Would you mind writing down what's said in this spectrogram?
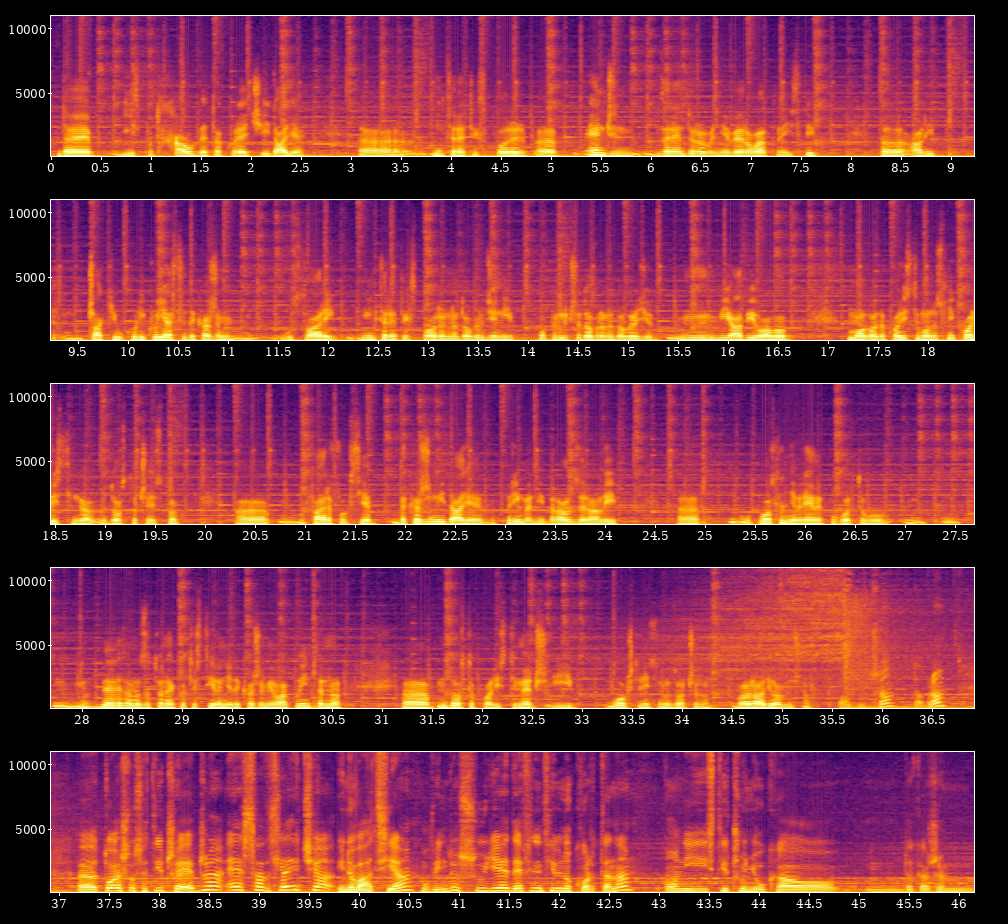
da je ispod haube, tako reći, i dalje uh, Internet Explorer. Uh, engine za renderovanje je verovatno isti, uh, ali čak i ukoliko jeste da kažem u stvari Internet Explorer nadograđen i poprilično dobro nadograđen, ja bi ovo mogao da koristim, odnosno i koristim ga dosta često. Uh, Firefox je, da kažem, i dalje primarni brauzer, ali u poslednje vreme pogotovo vezano za to neko testiranje, da kažem i ovako interno, dosta koristi meč i uopšte nisam razočaran. Radi odlično. Odlično, dobro. E, to je što se tiče Edge-a. E sad, sledeća inovacija u Windowsu je definitivno Cortana. Oni ističu nju kao da kažem,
